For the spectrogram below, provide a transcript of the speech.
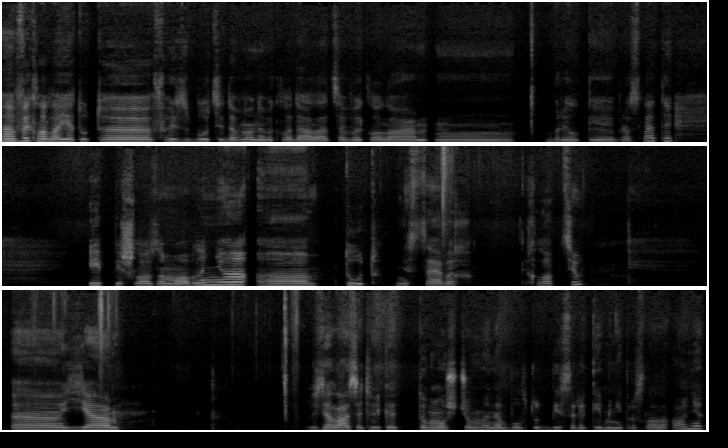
Е, Виклала я тут в Фейсбуці, давно не викладала. Це виклала м, брілки, браслети. І пішло замовлення тут місцевих хлопців. Е, я взялася тільки тому, що в мене був тут бісер, який мені прислала Аня.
